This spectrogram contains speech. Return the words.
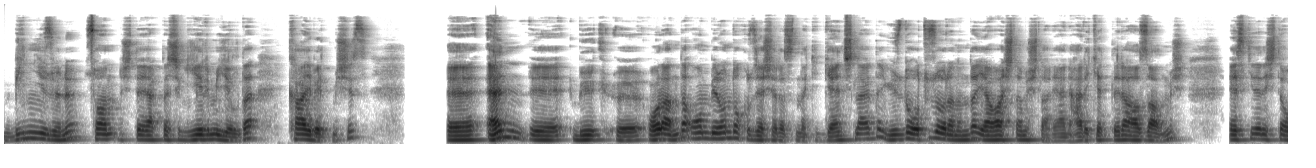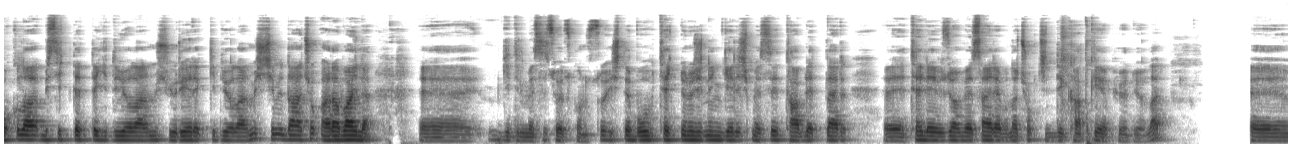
1100'ünü son işte yaklaşık 20 yılda kaybetmişiz. Ee, en e, büyük e, oranda 11-19 yaş arasındaki gençlerde %30 oranında yavaşlamışlar. Yani hareketleri azalmış. Eskiden işte okula bisiklette gidiyorlarmış, yürüyerek gidiyorlarmış. Şimdi daha çok arabayla e, gidilmesi söz konusu. İşte bu teknolojinin gelişmesi, tabletler, e, televizyon vesaire buna çok ciddi katkı yapıyor diyorlar. E,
